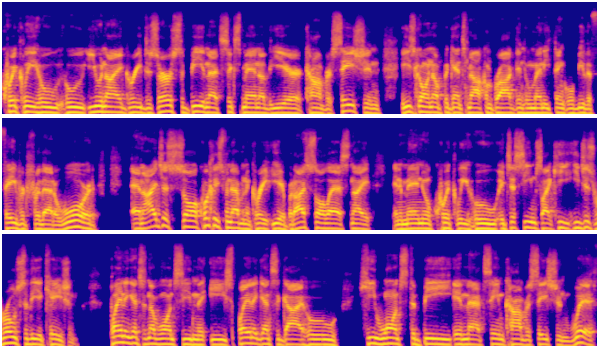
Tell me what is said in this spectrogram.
Quickley, who who you and I agree deserves to be in that six man of the year conversation, he's going up against Malcolm Brogdon, who many think will be the favorite for that award. And I just saw Quickley's been having a great year, but I saw last night an Immanuel Quickley, who it just seems like he he just rose to the occasion. Playing against the number one seed in the East, playing against a guy who he wants to be in that same conversation with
